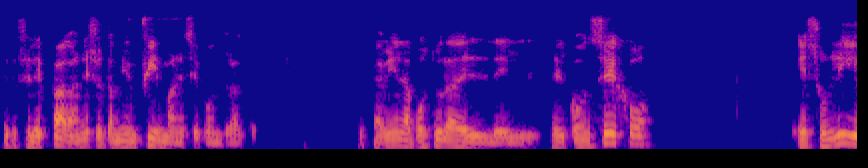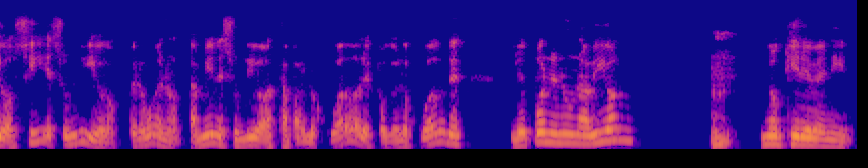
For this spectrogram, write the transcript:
pero se les pagan, ellos también firman ese contrato. Está bien la postura del, consejo, es un lío, sí, es un lío, pero bueno, también es un lío hasta para los jugadores, porque los jugadores le ponen un avión, no quiere venir,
